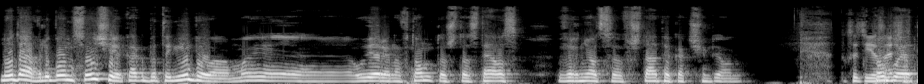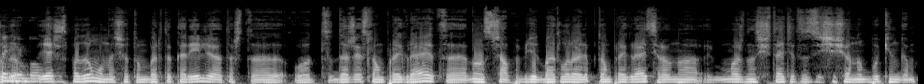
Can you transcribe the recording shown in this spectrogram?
Ну да, в любом случае, как бы то ни было, мы э, уверены в том, то, что Стайлз вернется в Штаты как чемпион. Кстати, я, знаешь, сейчас подум... я сейчас подумал насчет Умберто Карелио, то что вот даже если он проиграет, э, ну, сначала победит Батл Роyale, потом проиграет, все равно можно считать это защищенным букингом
